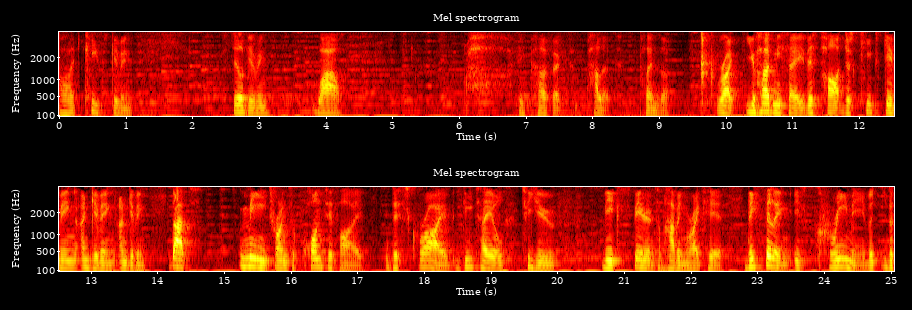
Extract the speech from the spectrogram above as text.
Oh, it keeps giving. Still giving. Wow. the perfect palate cleanser. Right, you heard me say this tart just keeps giving and giving and giving. That's me trying to quantify, describe, detail to you the experience I'm having right here. The filling is creamy. The, the,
